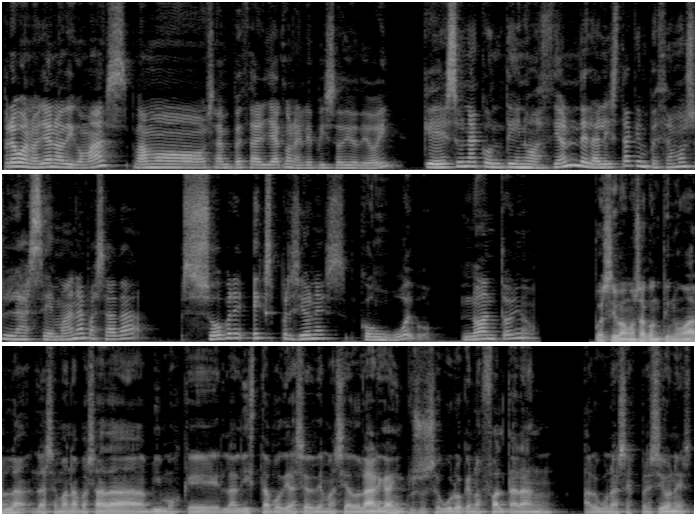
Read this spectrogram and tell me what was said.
Pero bueno, ya no digo más, vamos a empezar ya con el episodio de hoy, que es una continuación de la lista que empezamos la semana pasada sobre expresiones con huevo. ¿No, Antonio? Pues sí, vamos a continuarla. La semana pasada vimos que la lista podía ser demasiado larga, incluso seguro que nos faltarán algunas expresiones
